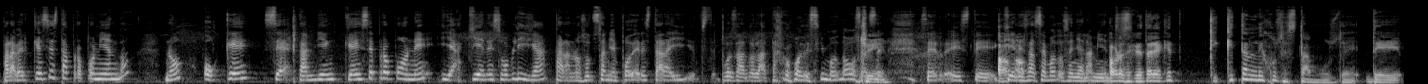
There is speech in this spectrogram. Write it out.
para ver qué se está proponiendo, ¿no? O qué se, también qué se propone y a quiénes obliga para nosotros también poder estar ahí, pues dando lata, como decimos, ¿no? O sea, ser, este, ah, quienes ah. hacemos los señalamientos. Ahora, secretaria, ¿qué, qué, tan lejos estamos de, de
